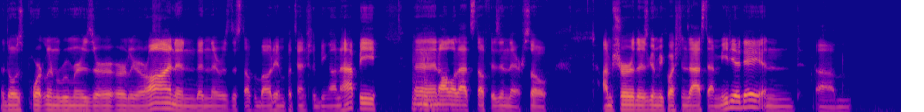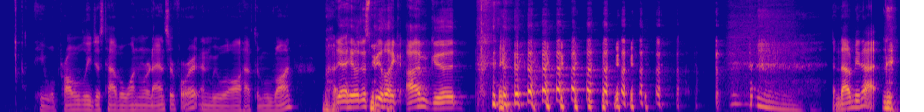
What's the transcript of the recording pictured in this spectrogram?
those Portland rumors er- earlier on, and then there was the stuff about him potentially being unhappy, Mhm. and all of that stuff is in there. So I'm sure there's going to be questions asked at media day, and um, he will probably just have a one word answer for it, and we will all have to move on. But Yeah, he'll just be like, I'm good. and that'll be that.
